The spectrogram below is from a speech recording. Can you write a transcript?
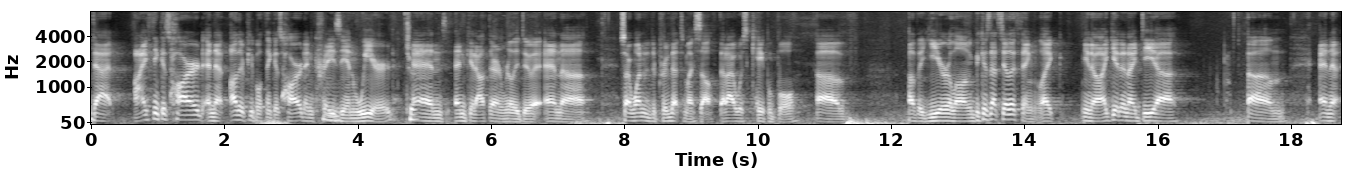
that I think is hard and that other people think is hard and crazy and weird, Sure. and and get out there and really do it. And uh, so I wanted to prove that to myself that I was capable of of a year long because that's the other thing. Like you know, I get an idea, um, and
